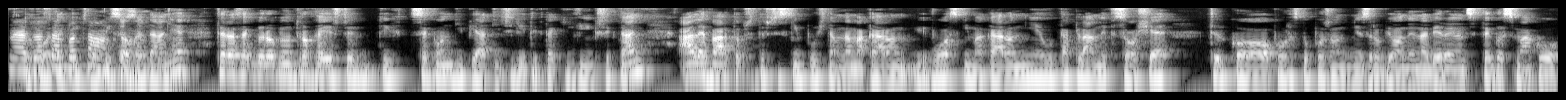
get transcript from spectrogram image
No, To było takie początku. popisowe danie. Teraz jakby robią trochę jeszcze tych secondi piatti, czyli tych takich większych dań, ale warto przede wszystkim pójść tam na makaron, włoski makaron, nie utaplany w sosie, tylko po prostu porządnie zrobiony, nabierający tego smaku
